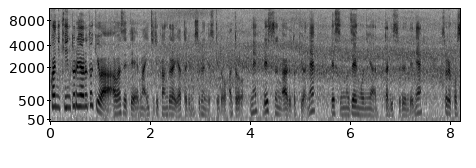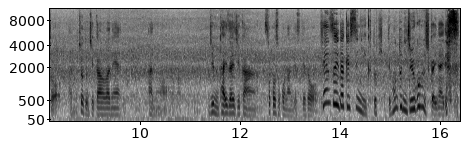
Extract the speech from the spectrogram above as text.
他に筋トレやる時は合わせて、まあ、1時間ぐらいやったりもするんですけどあとねレッスンがある時はねレッスンの前後にやったりするんでねそれこそあのちょっと時間はねあのジム滞在時間そこそこなんですけど懸垂だけしに行く時って本当に15分しかいないです。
